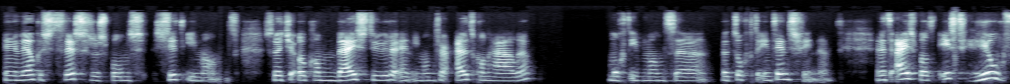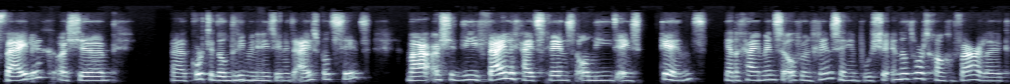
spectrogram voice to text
En in welke stressrespons zit iemand. Zodat je ook kan bijsturen en iemand eruit kan halen mocht iemand uh, het toch te intens vinden. En het ijsbad is heel veilig als je uh, korter dan drie minuten in het ijsbad zit. Maar als je die veiligheidsgrens al niet eens kent, ja, dan ga je mensen over hun grenzen heen pushen. En dat wordt gewoon gevaarlijk.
